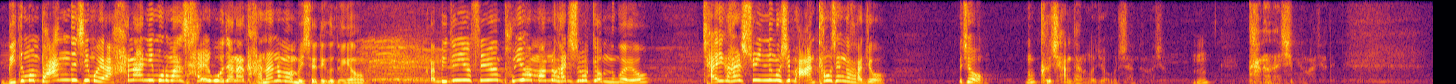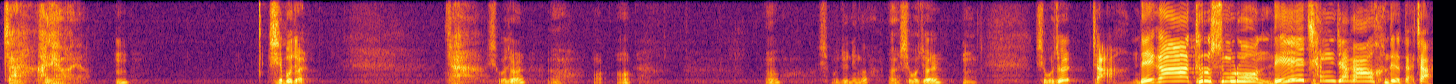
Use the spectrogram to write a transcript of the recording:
믿음은 반드시 뭐야? 하나님으로만 살고자 하는 가난한 마음이 있어야 되거든요. 그러니까 믿음이 없으면 부유한 마음을 가질 수밖에 없는 거예요. 자기가 할 수 있는 것이 많다고 생각하죠. 그렇죠? 응? 그렇지 않다는 거죠. 그렇지 않다는 거죠. 응? 가난한 심령 가져야 돼. 자, 가자 말이요. 응? 15절. 자, 15절. 어, 어, 어. 15절인가? 어, 15절. 음. 15절. 자, 내가 들었으므로 내 창자가 흔들렸다. 자,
